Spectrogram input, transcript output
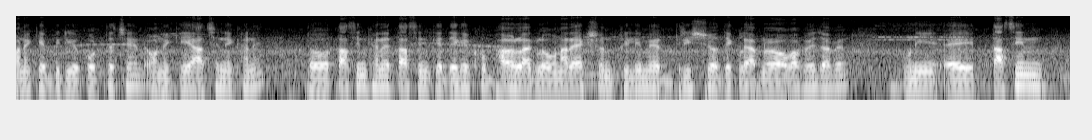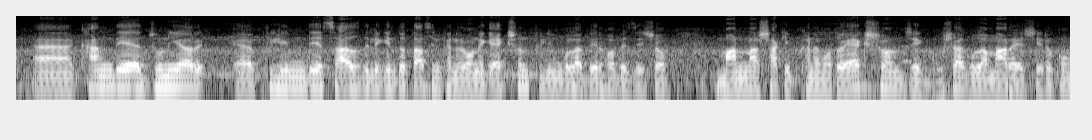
অনেকে ভিডিও করতেছেন অনেকে আছেন এখানে। তো তাসিন খানের তাসিনকে দেখে খুব ভালো লাগল। ওনার অ্যাকশন ফিল্মের দৃশ্য দেখলে আপনারা অবাক হয়ে যাবেন। উনি এই তাসিন খান দিয়ে জুনিয়র ফিল্ম দিয়ে সার্চ দিলে কিন্তু তাসিন খানের অনেক অ্যাকশন ফিল্মগুলো বের হবে। যেসব মান্না শাকিব খানের মতো অ্যাকশন যে ঘুষাগুলা মারে, সেরকম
